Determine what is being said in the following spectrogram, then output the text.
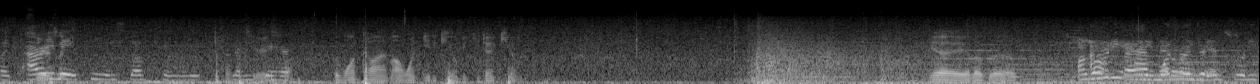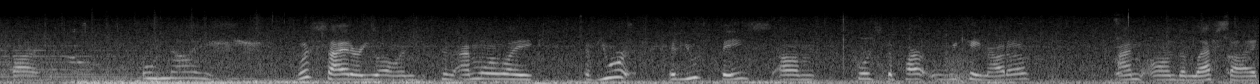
Like I already made food and stuff for Fucking whenever you get here. The one time I want you to kill me, you don't kill me. Yeah, yeah, love love. I I already have 30 metal ingots. 145. Oh, nice. What side are you on? Because I'm more like, if you were, if you face um towards the part we came out of, I'm on the left side.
